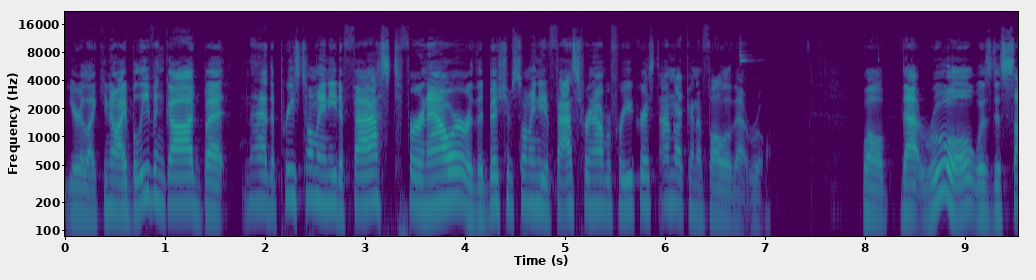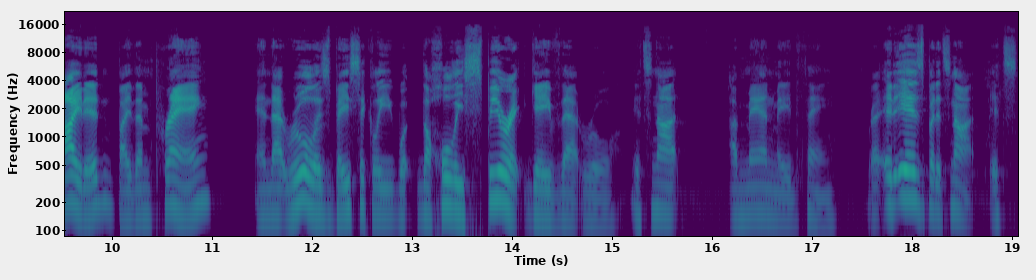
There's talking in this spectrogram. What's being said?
you're like, you know, I believe in God, but nah, the priest told me I need to fast for an hour, or the bishop told me I need to fast for an hour before Eucharist. I'm not going to follow that rule. Well, that rule was decided by them praying, and that rule is basically what the Holy Spirit gave that rule. It's not a man made thing. Right? It is, but it's not. It's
